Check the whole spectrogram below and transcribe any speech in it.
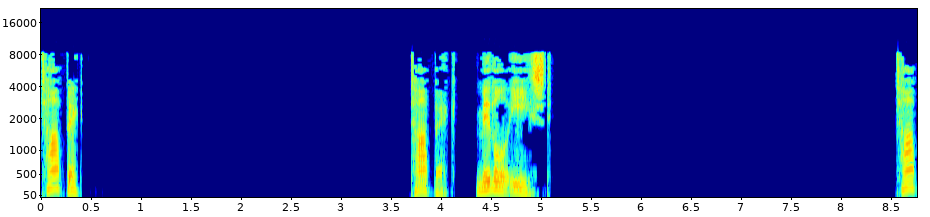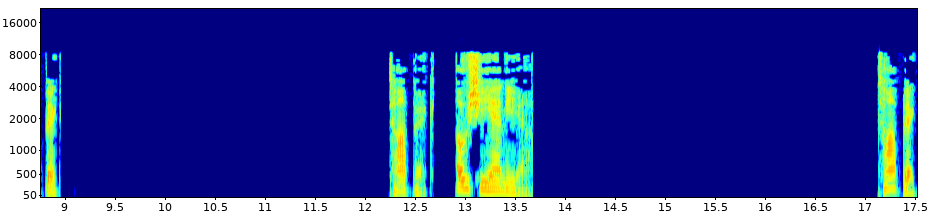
Topic. Topic: Middle East. Topic. Topic. Oceania. Topic.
